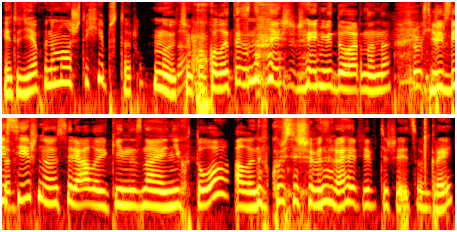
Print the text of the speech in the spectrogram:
І тоді я подумала, що ти хіпстер. Ну, Да. типу, коли ти знаєш Джеймі Дорнана. BBC-шного серіалу, який не знає ніхто, але не в курсі, що він грає Fifty Shades of Grey.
